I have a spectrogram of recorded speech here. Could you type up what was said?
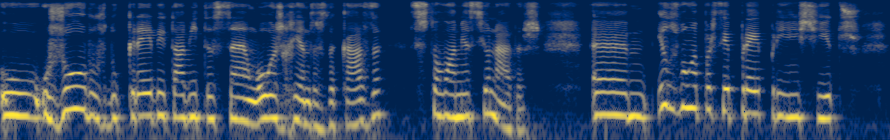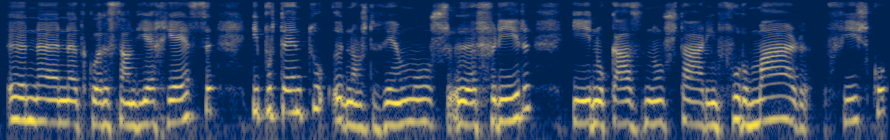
o, os juros do crédito à habitação ou as rendas da casa se estão lá mencionadas. Um, eles vão aparecer pré-preenchidos uh, na, na, declaração de IRS e, portanto, nós devemos uh, aferir e, no caso de não estar, informar o fisco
